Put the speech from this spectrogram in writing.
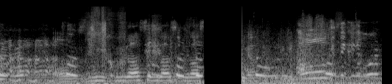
Oh, we, we lost him, lost him, lost him. Oh, the door.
